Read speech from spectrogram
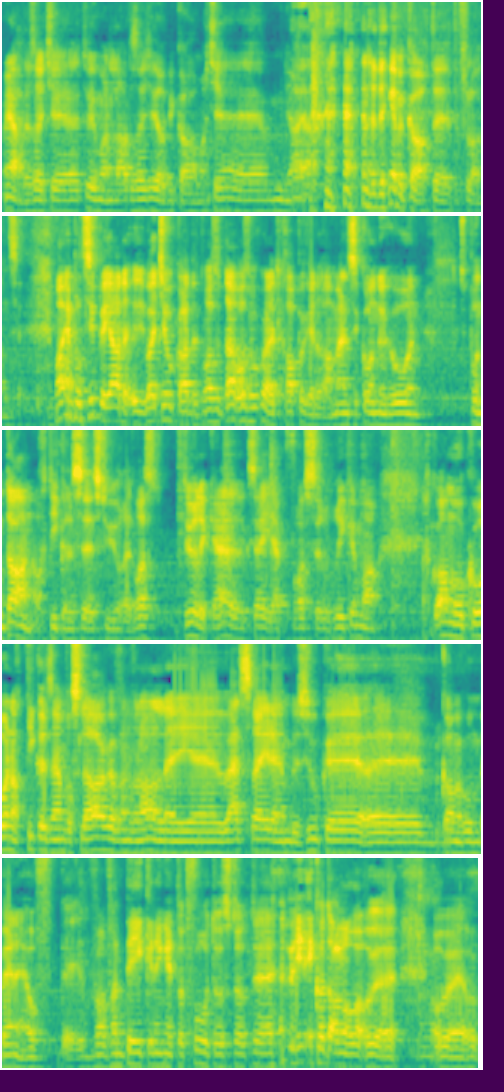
Maar ja, dan zat je twee maanden later zat je weer op je kamertje. ehm, Ja, ja. en dat ding in elkaar te, te flansen. Maar in principe, ja, wat je ook had, het was, dat was ook wel het grappige eraan. Mensen konden gewoon spontaan artikels sturen. Het was natuurlijk, hè, ik zei, je hebt vaste rubrieken, maar er kwamen ook gewoon artikels en verslagen van, van allerlei eh, wedstrijden en bezoeken. eh kwamen gewoon binnen. Of eh, van, van tekeningen tot foto's tot, weet ik wat allemaal op, op, op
